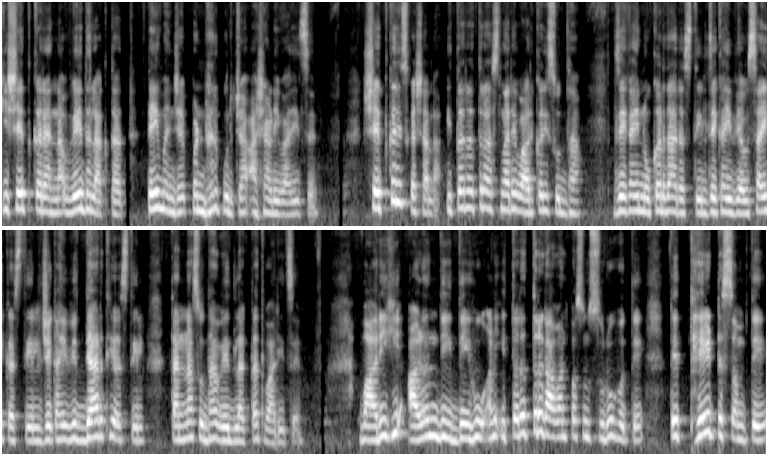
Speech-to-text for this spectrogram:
की शेतकऱ्यांना वेध लागतात. ते म्हणजे पंढरपूरच्या आषाढी वारीचे. शेतकरीच कशाला? इतरत्र असणारे वारकरी सुद्धा जे काही नोकरदार असतील जे काही व्यावसायिक असतील जे काही विद्यार्थी असतील त्यांना सुद्धा वेध लागतात वारीचे. वारी ही आळंदी देहू आणि इतरत्र गावांपासून सुरू होते. ते थेट संपते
